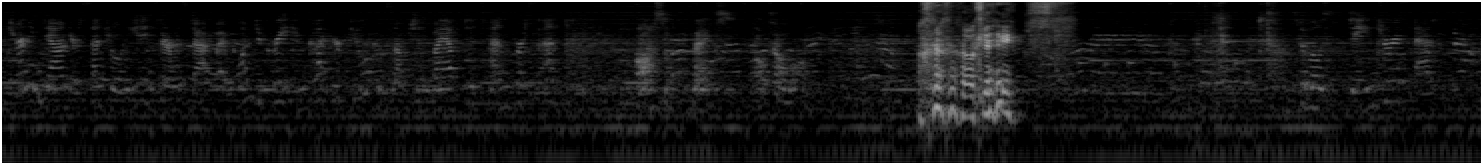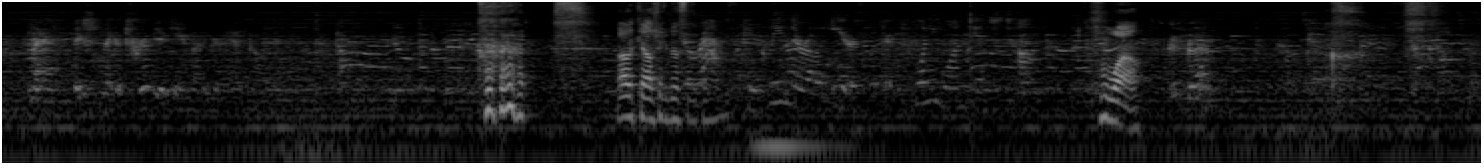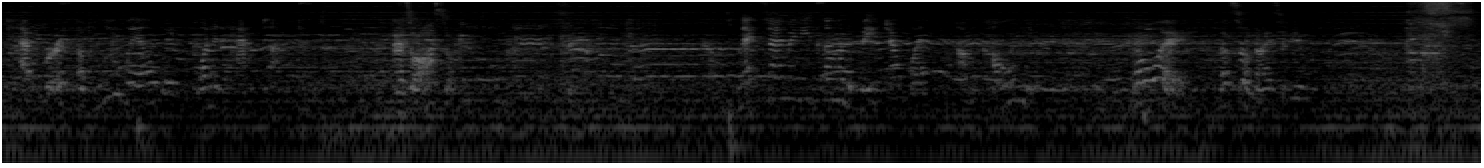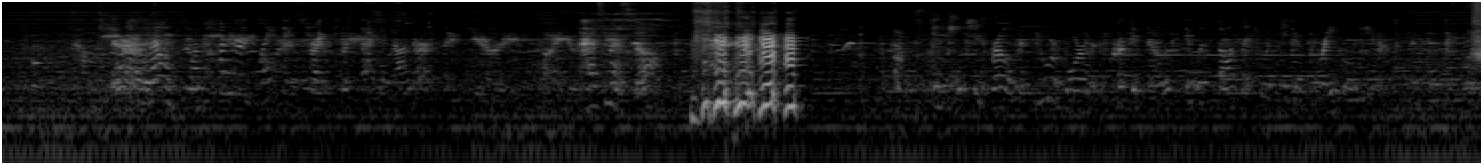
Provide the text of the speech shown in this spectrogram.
Turning down your central heating thermostat by one degree can cut your fuel consumption by up to ten percent. Awesome, thanks. I'll tell mom. okay. okay, I'll take this. Wow.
